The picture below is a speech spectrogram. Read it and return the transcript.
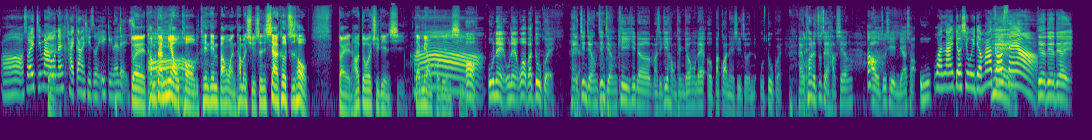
哦，所以今晚我那开讲的时候已经在练习。对，他们在庙口天天傍晚，他们学生下课之后，对，然后都会去练习，在庙口练习。哦，屋内屋内，我有捌渡过。嘿，进前进前去迄个嘛是去洪天宫咧学八卦的时阵有拄过，还有看到做侪学生啊有主持人伫遐说有，原来就是为着妈祖生啊。对对对，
